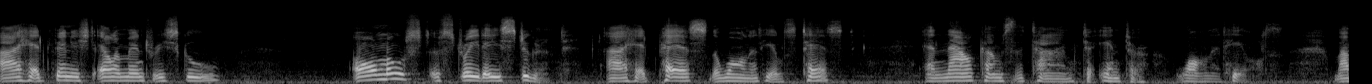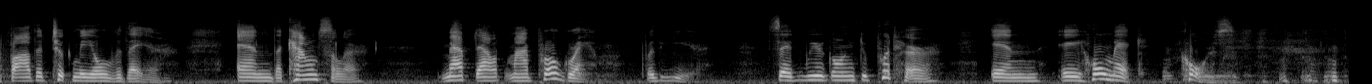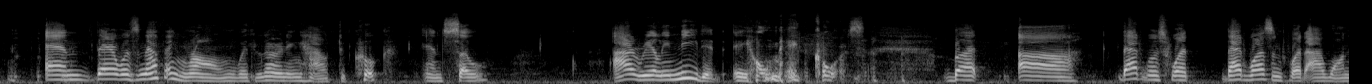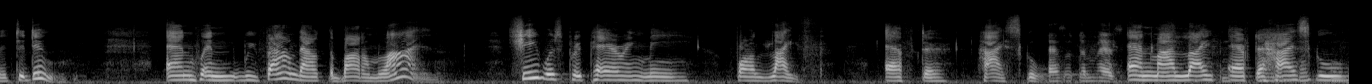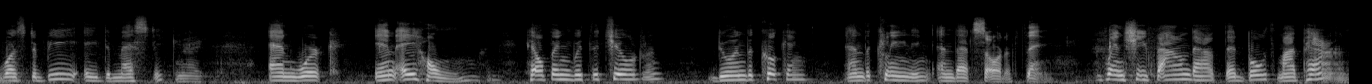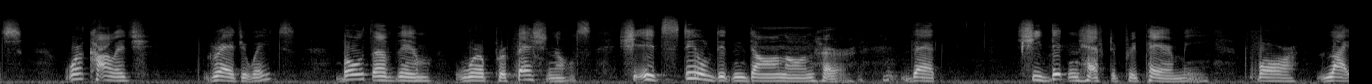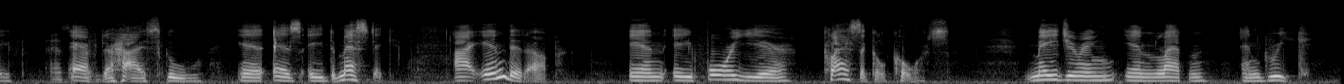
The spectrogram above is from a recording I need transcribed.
I had finished elementary school, almost a straight A student. I had passed the Walnut Hills test, and now comes the time to enter Walnut Hills. My father took me over there, and the counselor mapped out my program for the year. Said we're going to put her in a home ec course. and there was nothing wrong with learning how to cook and sew. I really needed a home ec course. But uh, that was what that wasn't what I wanted to do. And when we found out the bottom line, she was preparing me for life after high school. As a domestic. And my life after high school was to be a domestic Right. And work in a home, helping with the children, doing the cooking and the cleaning and that sort of thing. When she found out that both my parents were college graduates, both of them were professionals, she, it still didn't dawn on her that she didn't have to prepare me for life after high school eh, as a domestic. I ended up in a four year classical course, majoring in Latin and Greek.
